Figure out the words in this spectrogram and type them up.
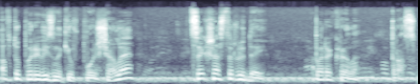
автоперевізників Польщі, але цих шестеро людей. Перекрили трасу.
